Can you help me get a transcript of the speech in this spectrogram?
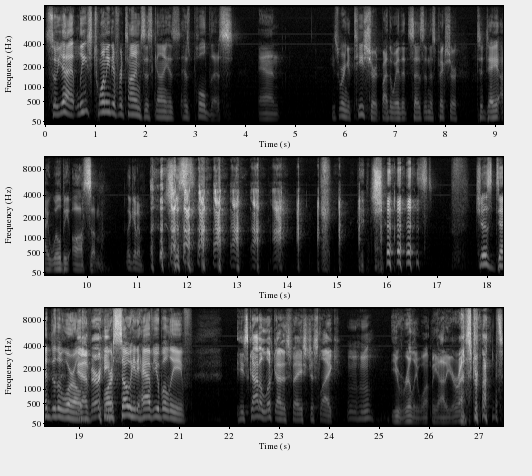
So yeah, at least twenty different times this guy has has pulled this, and he's wearing a T-shirt, by the way, that says in this picture, "Today I will be awesome." Look at him, just, just, just dead to the world. Yeah, very- Or so he'd have you believe. He's got a look on his face just like, Mm-hmm. you really want me out of your restaurant.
